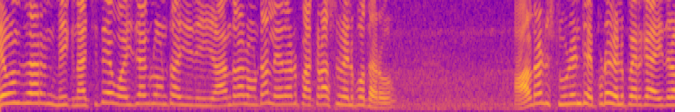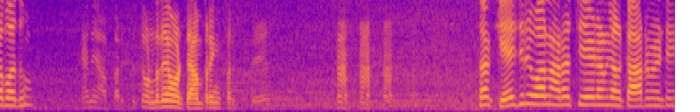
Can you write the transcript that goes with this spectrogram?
ఏముంది సార్ మీకు నచ్చితే వైజాగ్లో ఉంటా ఇది ఆంధ్రాలో ఉంటా లేదంటే పక్క రాష్ట్రం వెళ్ళిపోతారు. ఆల్రెడీ స్టూడెంట్ ఎప్పుడో వెళ్ళిపోయారుగా హైదరాబాదు. కానీ ఆ పరిస్థితి ఉండదేమో ట్యాంపరింగ్ పరిస్థితి. సార్ కేజ్రీవాల్ని అరెస్ట్ చేయడానికి గల కారణం ఏంటి?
